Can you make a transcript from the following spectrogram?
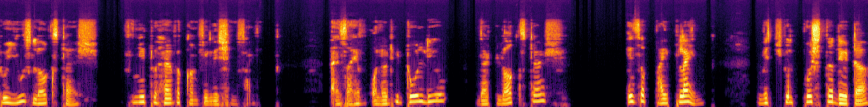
to use Logstash, we need to have a configuration file. As I have already told you that Logstash is a pipeline which will push the data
